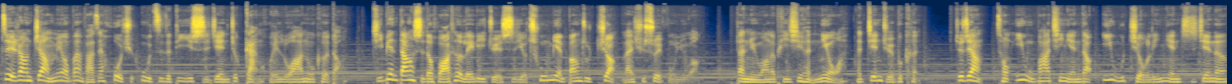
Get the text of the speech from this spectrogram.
这也让 John 没有办法在获取物资的第一时间就赶回罗阿诺克岛。即便当时的华特雷利爵士有出面帮助 John 来去说服女王，但女王的脾气很拗啊，她坚决不肯。就这样，从一五八七年到一五九零年之间呢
